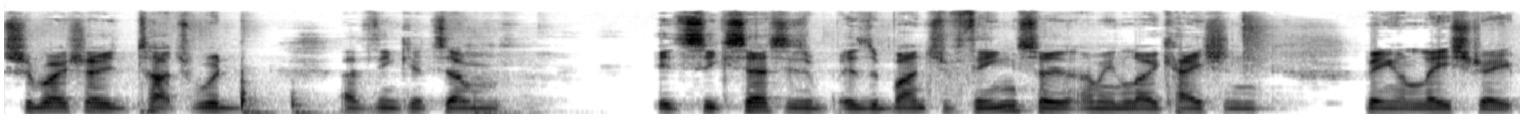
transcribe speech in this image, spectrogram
Shobosho Touchwood, I think it's um, its success is is a bunch of things. So I mean, location, being on Leigh Street,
